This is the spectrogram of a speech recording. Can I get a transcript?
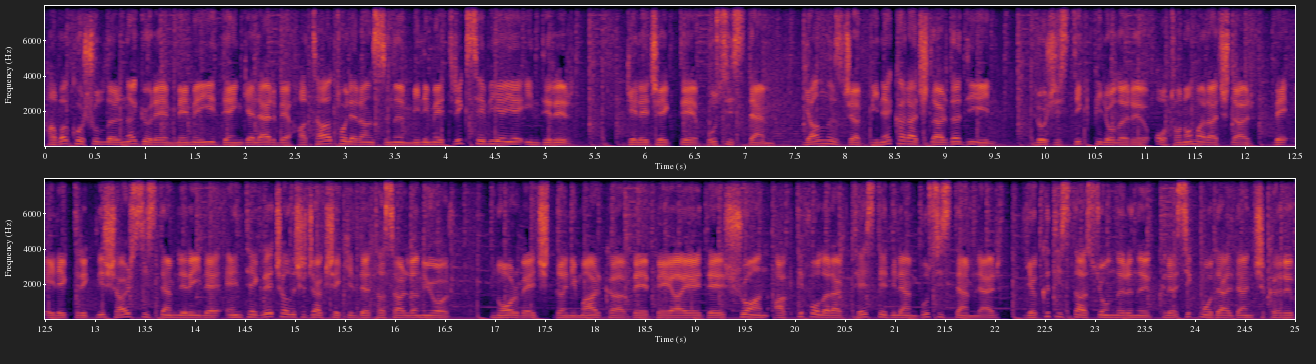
hava koşullarına göre memeyi dengeler ve hata toleransını milimetrik seviyeye indirir. Gelecekte bu sistem yalnızca binek araçlarda değil, lojistik filoları, otonom araçlar ve elektrikli şarj sistemleriyle entegre çalışacak şekilde tasarlanıyor. Norveç, Danimarka ve BAE'de şu an aktif olarak test edilen bu sistemler yakıt istasyonlarını klasik modelden çıkarıp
